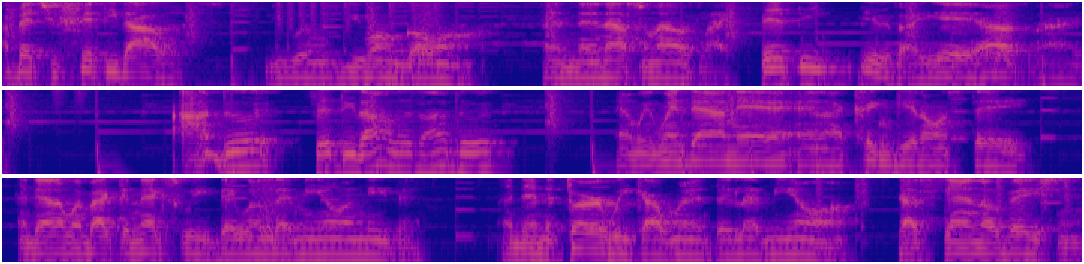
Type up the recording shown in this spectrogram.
I bet you fifty dollars you will you won't go on. And then that's when I was like, 50? He was like, yeah. I was like, I'll do it. $50, I'll do it. And we went down there and I couldn't get on stage. And then I went back the next week, they wouldn't let me on either. And then the third week I went, they let me on. Got a standing ovation,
